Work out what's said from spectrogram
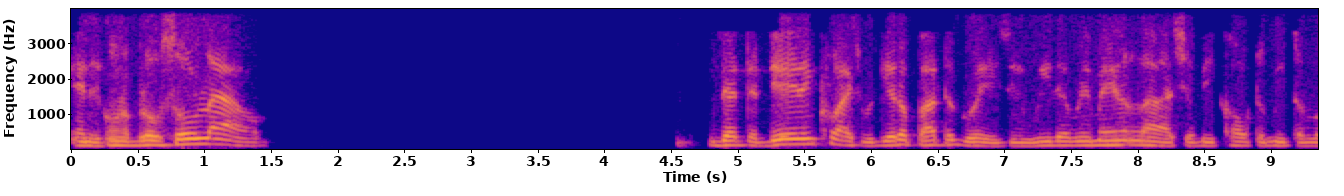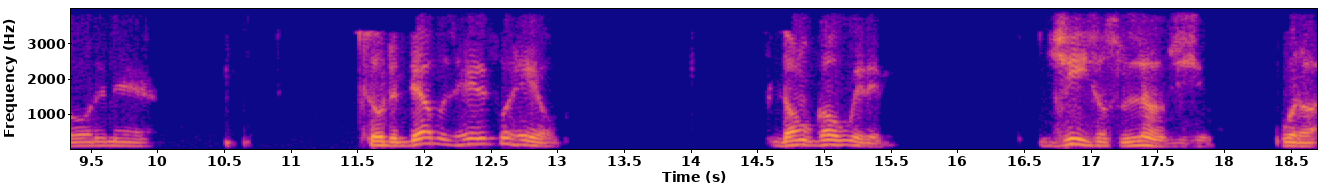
And it's going to blow so loud that the dead in Christ will get up out the graves, and we that remain alive shall be called to meet the Lord in air. So the devil is headed for hell. Don't go with him. Jesus loves you with an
